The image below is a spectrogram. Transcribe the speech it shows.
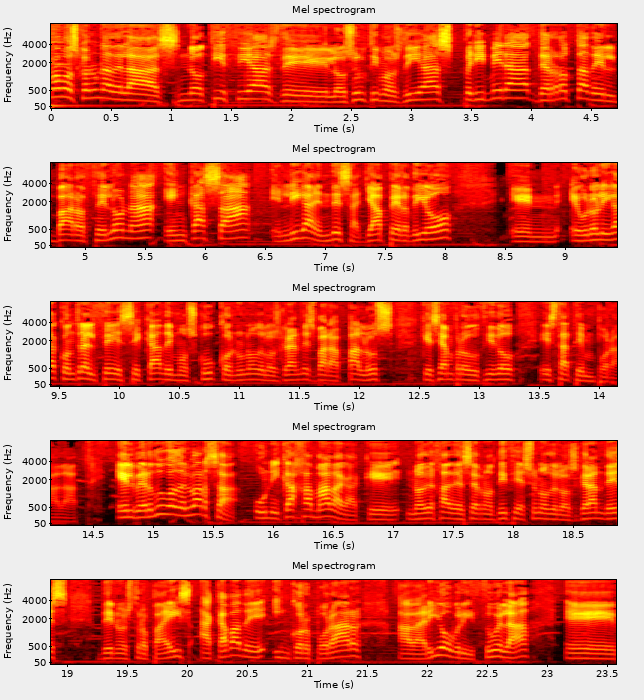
Vamos con una de las noticias de los últimos días. Primera derrota del Barcelona en casa en Liga Endesa. Ya perdió en Euroliga contra el CSK de Moscú con uno de los grandes varapalos que se han producido esta temporada. El verdugo del Barça, Unicaja Málaga, que no deja de ser noticia, es uno de los grandes de nuestro país, acaba de incorporar a Darío Brizuela. Eh,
